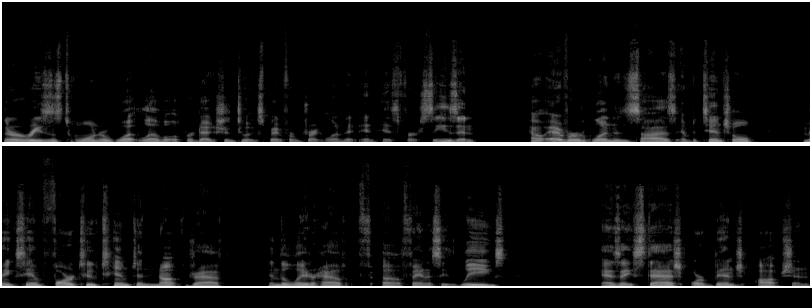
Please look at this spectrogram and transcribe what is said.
there are reasons to wonder what level of production to expect from Drake London in his first season. However, London's size and potential makes him far too tempting not to draft in the later half of uh, fantasy leagues as a stash or bench option.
